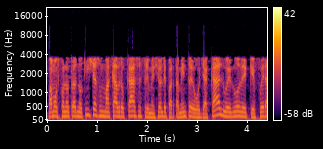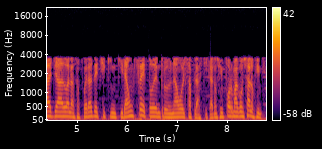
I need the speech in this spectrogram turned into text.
Vamos con otras noticias. Un macabro caso estremeció al departamento de Boyacá luego de que fuera hallado a las afueras de Chiquinquirá un feto dentro de una bolsa plástica. Nos informa Gonzalo Jiménez.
